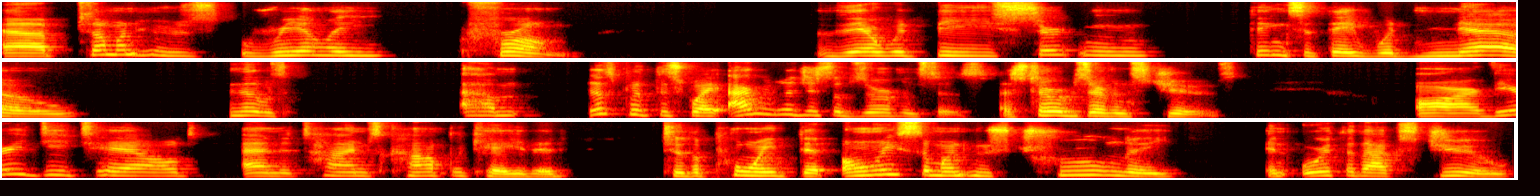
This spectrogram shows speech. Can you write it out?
Uh, someone who's really from, there would be certain things that they would know. In other words, um, let's put it this way our religious observances as Torah observance Jews are very detailed and at times complicated to the point that only someone who's truly an Orthodox Jew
